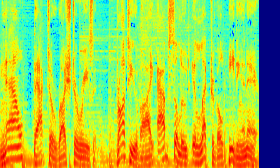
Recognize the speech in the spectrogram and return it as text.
Now, back to Rush to Reason. Brought to you by Absolute Electrical Heating and Air.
